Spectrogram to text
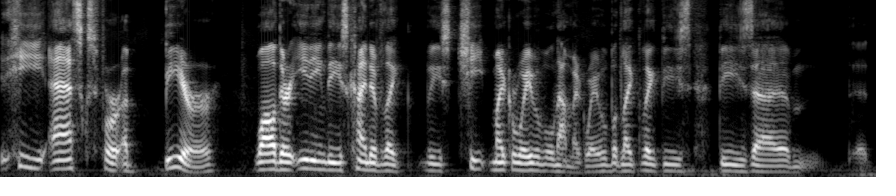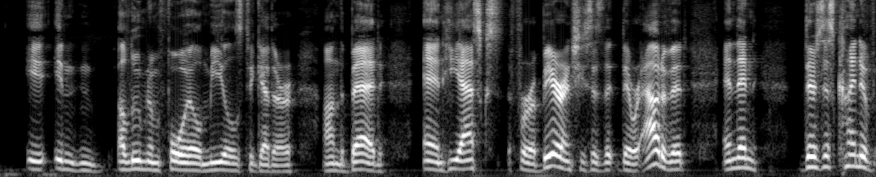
he asks for a beer while they're eating these kind of like these cheap microwavable not microwavable but like like these these um in aluminum foil meals together on the bed and he asks for a beer and she says that they were out of it. And then there's this kind of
